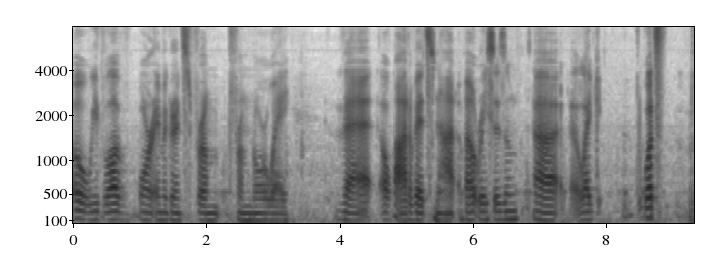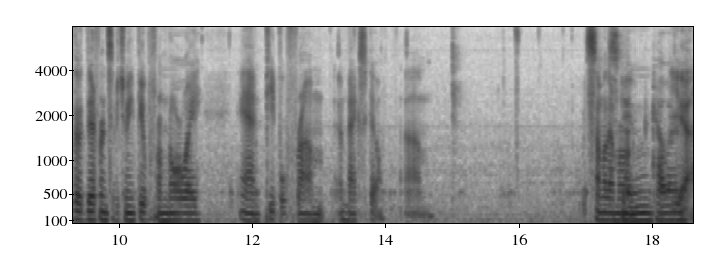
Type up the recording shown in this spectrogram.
oh, we'd love more immigrants from from Norway. That a lot of it's not about racism. Uh, like, what's the difference between people from Norway and people from uh, Mexico? Um, some of them are skin color, yeah.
